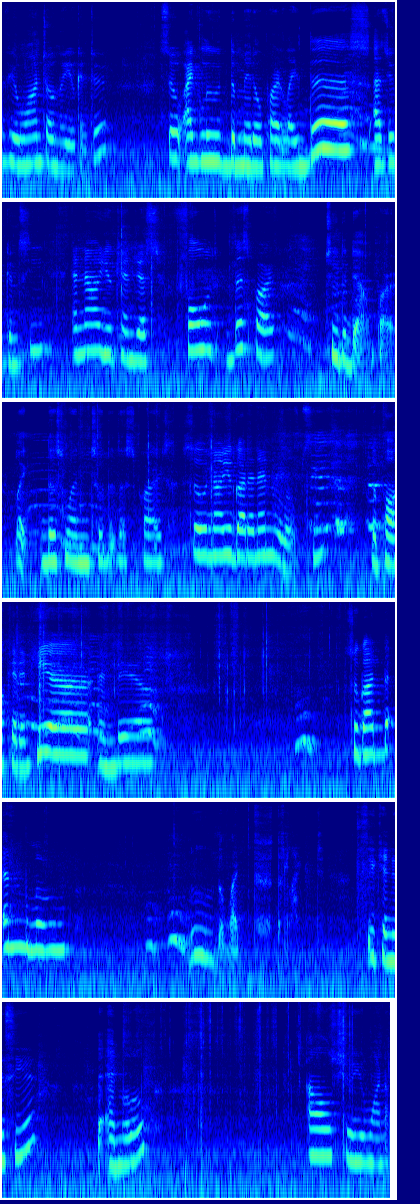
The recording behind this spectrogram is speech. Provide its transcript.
If you want, only you can do. So I glued the middle part like this, as you can see. And now you can just fold this part to the down part like this one to the, this part. So now you got an envelope see? The pocket in here and there. So got the envelope. Ooh the light the light. See can you see it? The envelope? I'll show you one of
